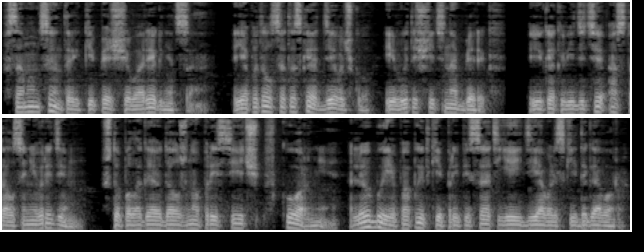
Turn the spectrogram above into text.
в самом центре кипящего регница. Я пытался отыскать девочку и вытащить на берег. И, как видите, остался невредим, что, полагаю, должно пресечь в корне любые попытки приписать ей дьявольский договор,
